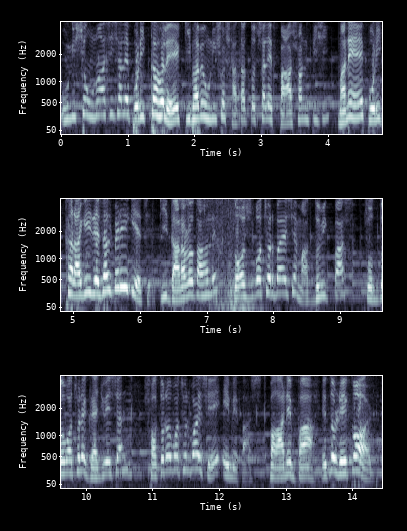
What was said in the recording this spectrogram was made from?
উনিশশো উনআশি সালে পরীক্ষা হলে কীভাবে উনিশশো সাতাত্তর সালে পাশ হন পিসি? মানে পরীক্ষার আগেই রেজাল্ট বেরিয়ে গিয়েছে। কি দাঁড়াল তাহলে? দশ বছর বয়সে মাধ্যমিক পাস চোদ্দ বছরে গ্র্যাজুয়েশন, সতেরো বছর বয়সে এম এ পাস বারে বাহ! এ তো রেকর্ড!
